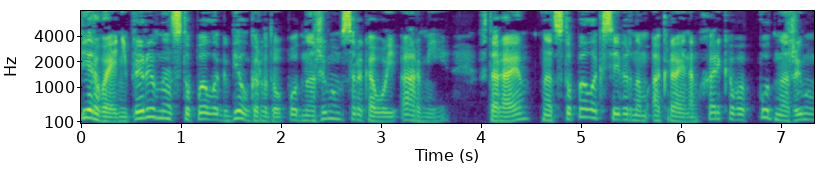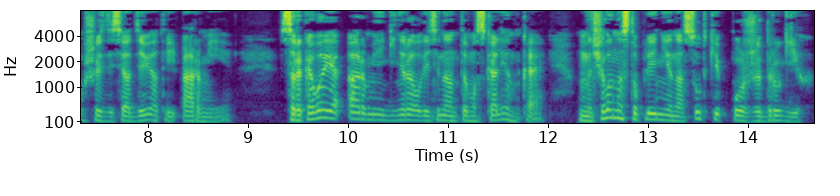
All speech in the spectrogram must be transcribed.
Первая непрерывно отступала к Белгороду под нажимом 40-й армии, вторая отступала к северным окраинам Харькова под нажимом 69-й армии. 40-я армия генерал-лейтенанта Москаленко начала наступление на сутки позже других,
